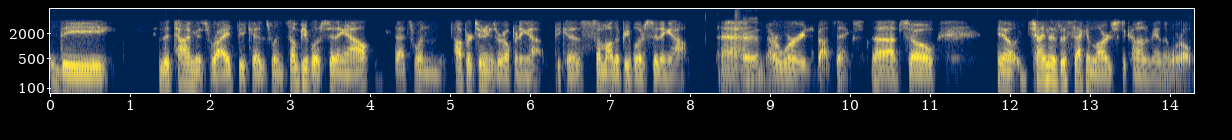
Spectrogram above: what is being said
the the time is right because when some people are sitting out, that's when opportunities are opening up because some other people are sitting out and True. are worried about things. Uh, so, you know, China is the second largest economy in the world,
